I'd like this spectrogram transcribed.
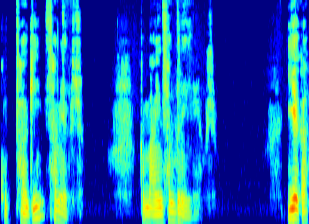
곱하기 3이야. 그죠? 그럼 마이너스 3분의 2네요. 그죠? 이해가?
